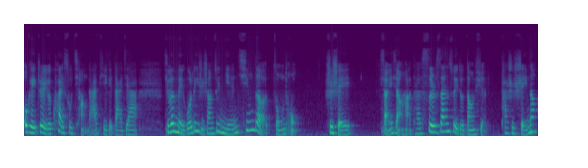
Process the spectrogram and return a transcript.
OK，这是一个快速抢答题给大家，请问美国历史上最年轻的总统是谁？想一想哈，他四十三岁就当选，他是谁呢？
